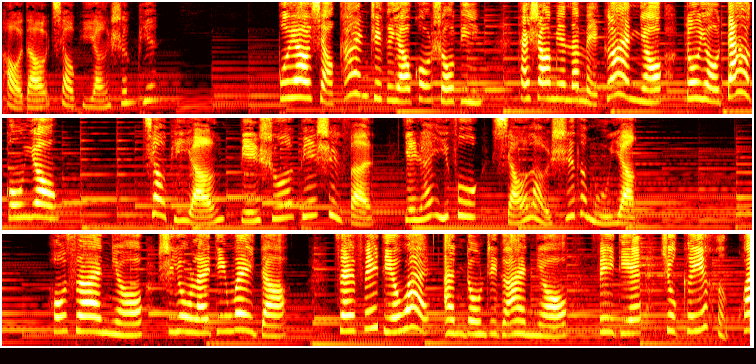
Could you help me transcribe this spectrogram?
跑到俏皮羊身边。不要小看这个遥控手柄，它上面的每个按钮都有大功用。俏皮羊边说边示范。俨然一副小老师的模样。红色按钮是用来定位的，在飞碟外按动这个按钮，飞碟就可以很快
